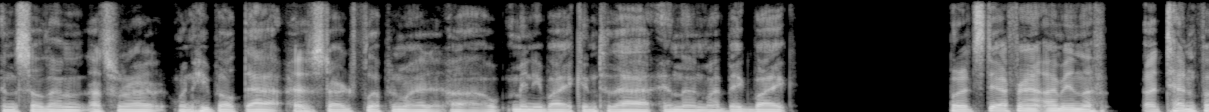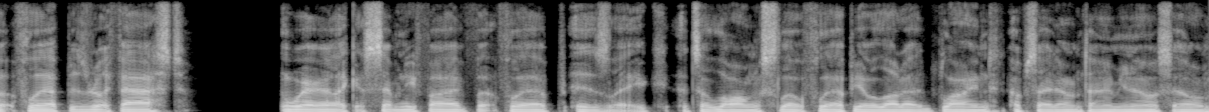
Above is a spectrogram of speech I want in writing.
and so then that's when I when he built that, I started flipping my uh, mini bike into that, and then my big bike. But it's different. I mean, the a ten foot flip is really fast, where like a seventy five foot flip is like it's a long, slow flip. You have a lot of blind upside down time, you know. So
